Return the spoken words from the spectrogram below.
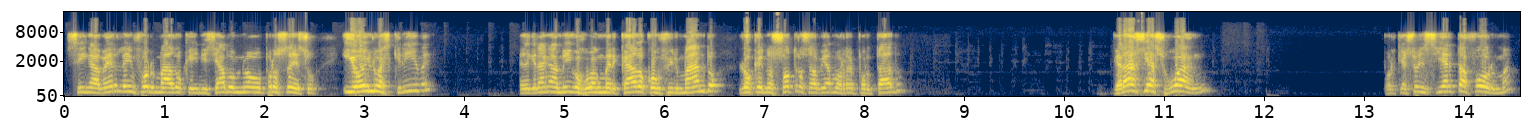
sin haberle informado que iniciaba un nuevo proceso y hoy lo escribe el gran amigo Juan Mercado confirmando lo que nosotros habíamos reportado. Gracias Juan, porque eso en cierta forma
